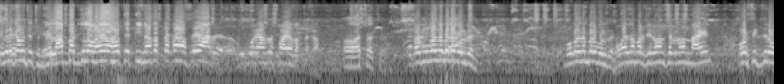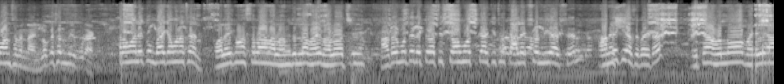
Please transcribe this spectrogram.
এগুলো কেমন যাচ্ছেন এই লাভ বাটগুলো ভাই হচ্ছে তিন হাজার টাকা আছে আর উপরে আছে ছয় হাজার টাকা। ও আচ্ছা আচ্ছা। তার মোবাইল নাম্বারটা বলবেন? মোবাইল নাম্বার বলবেন? Mobile number zero one seven one nine four six zero one seven nine. Location Mirpur এক। আসসালামু আলাইকুম ভাই কেমন আছেন? ওয়ালাইকুম আসসালাম আলহামদুলিল্লাহ ভাই ভালো আছি। হাটের মধ্যে দেখতে পাচ্ছি চমৎকার কিছু কালেকশন নিয়ে আসছেন। অনেক কি আছে ভাই এটা? এটা হলো ভাইয়া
